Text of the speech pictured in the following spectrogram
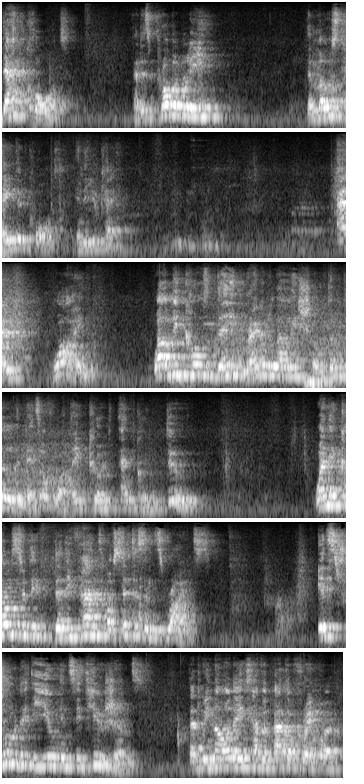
that court that is probably the most hated court in the UK. And why? Well, because they regularly showed them the limits of what they could and couldn't do. When it comes to the, the defense of citizens' rights, it's through the EU institutions that we nowadays have a better framework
